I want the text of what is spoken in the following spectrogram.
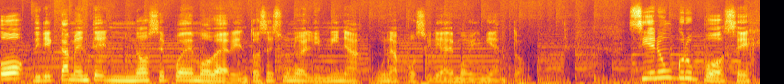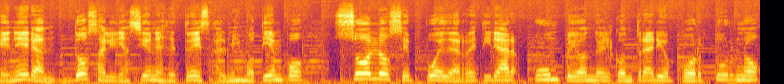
o directamente no se puede mover. Entonces uno elimina una posibilidad de movimiento. Si en un grupo se generan dos alineaciones de tres al mismo tiempo, solo se puede retirar un peón del contrario por turno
